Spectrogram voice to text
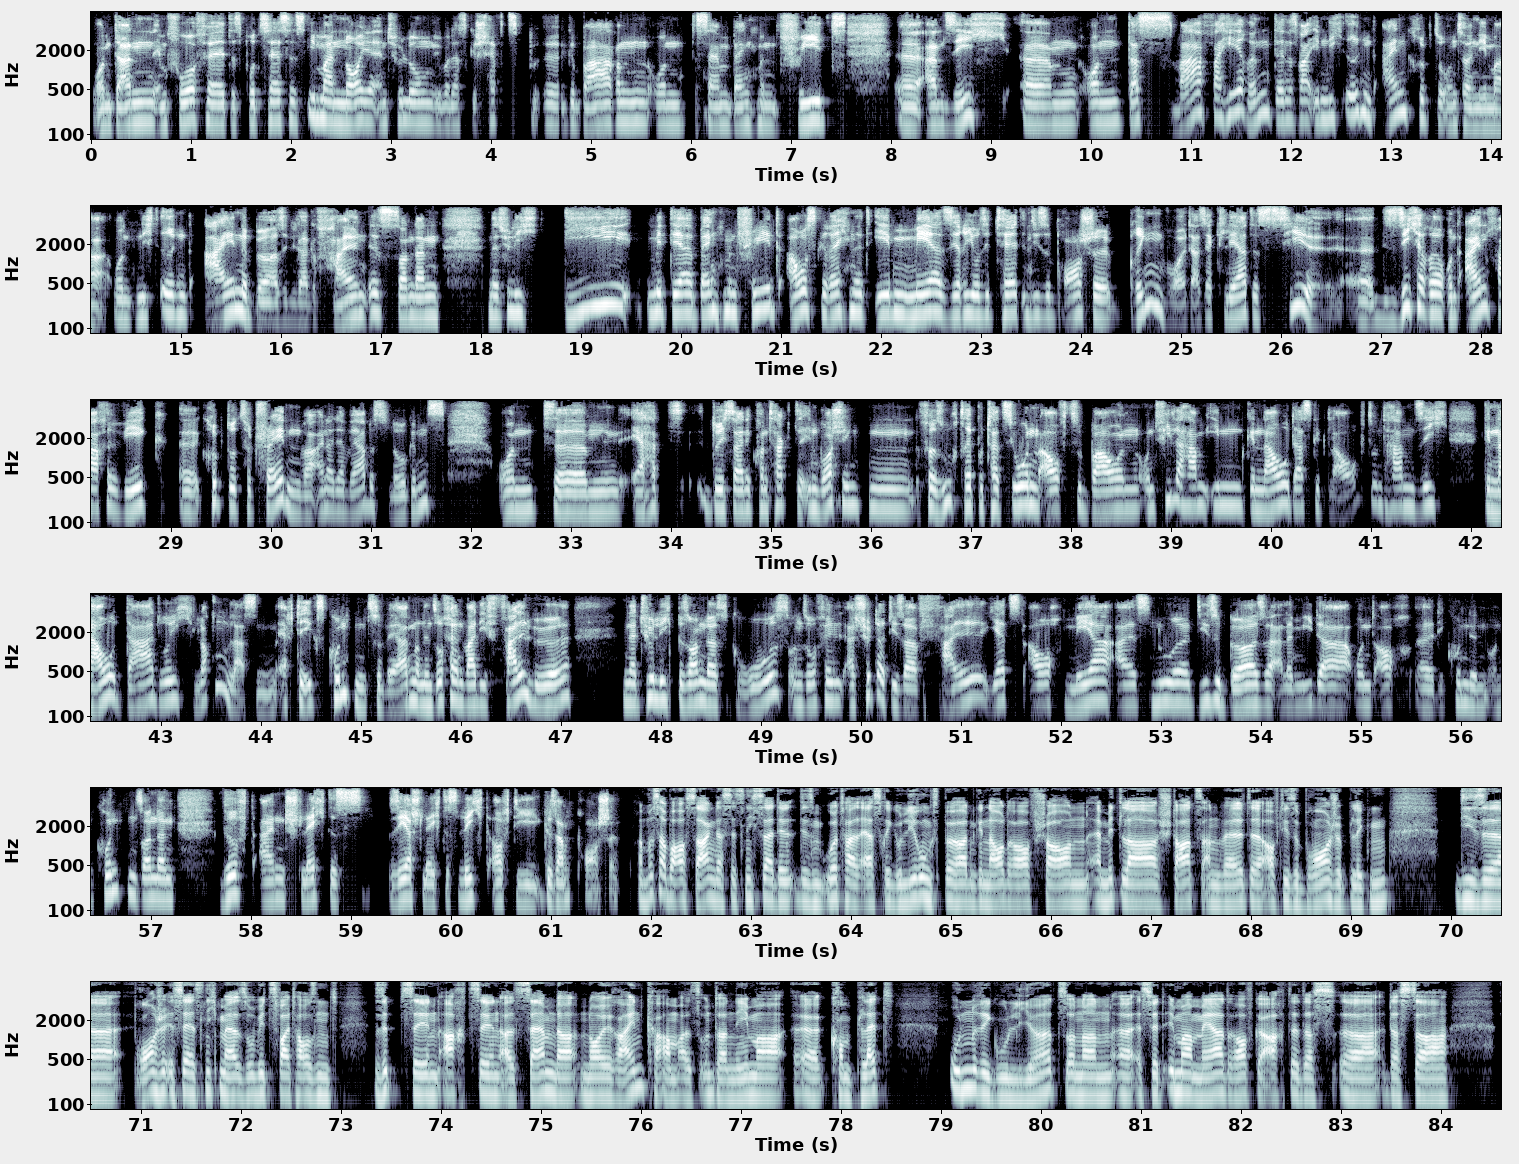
Und dann im Vorfeld des Prozesses immer neue Enthüllungen über das Geschäftsgebaren und Sam Bankman-Fried äh, an sich. Ähm, und das war war verheerend, denn es war eben nicht irgendein Kryptounternehmer und nicht irgendeine Börse, die da gefallen ist, sondern natürlich die mit der Bankman Fried ausgerechnet eben mehr Seriosität in diese Branche bringen wollte, als erklärtes Ziel. Äh, die sichere und einfache Weg, äh, Krypto zu traden, war einer der Werbeslogans. Und ähm, er hat durch seine Kontakte in Washington versucht, Reputationen aufzubauen. Und viele haben ihm genau das geglaubt und haben sich genau dadurch locken lassen, FTX-Kunden zu werden. Und insofern war die Fallhöhe natürlich besonders groß und so viel erschüttert dieser Fall jetzt auch mehr als nur diese Börse Alameda und auch äh, die Kundinnen und Kunden, sondern wirft ein schlechtes sehr schlechtes Licht auf die Gesamtbranche. Man muss aber auch sagen, dass jetzt nicht seit diesem Urteil erst Regulierungsbehörden genau drauf schauen, Ermittler, Staatsanwälte auf diese Branche blicken diese Branche ist ja jetzt nicht mehr so wie 2017, 18, als Sam da neu reinkam als Unternehmer, äh, komplett unreguliert, sondern äh, es wird immer mehr darauf geachtet, dass, äh, dass da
